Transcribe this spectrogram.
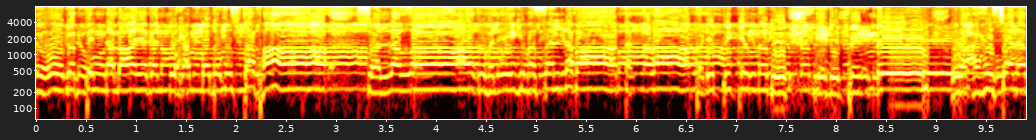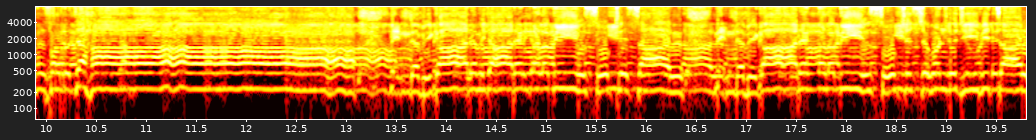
ലോകത്തിന്റെ നായകൻ മുഹമ്മദ് മുസ്തഫ സ്വല്ലല്ലാഹു അലൈഹി വസല്ലമ തങ്ങളാ പഠിപ്പിക്കുന്നത് ഇടിപ്പെണ്ണ് വഹ്സനത് ഫർജഹാ. നിന്റെ വികാര വിചാരങ്ങൾ നീ സൂക്ഷിച്ചാൽ നിന്റെ വികാരങ്ങൾ നീ സൂക്ഷിച്ചുകൊണ്ട് ജീവിച്ചാൽ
